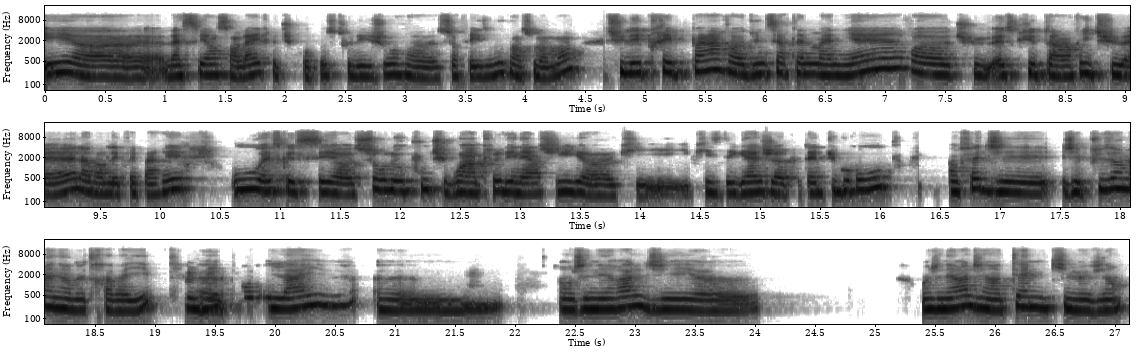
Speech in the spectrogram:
Et la séance en live que tu proposes tous les jours sur Facebook en ce moment, tu les prépares d'une certaine manière Est-ce que tu as un rituel avant de les préparer? Ou est-ce que c'est sur le coup, tu vois un peu l'énergie qui se dégage peut-être du groupe? En fait, j'ai plusieurs manières de travailler. Mhm. Euh, pour les lives, euh, en général, j'ai euh, en général j'ai un thème qui me vient.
